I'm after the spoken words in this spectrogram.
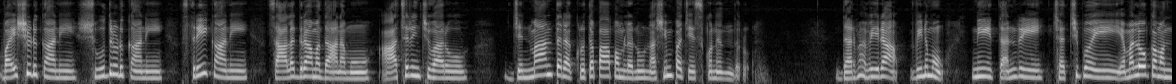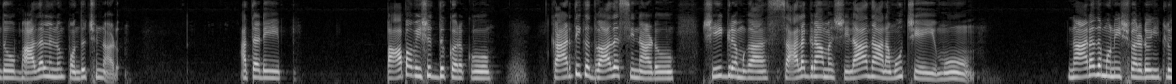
వైశ్యుడు కానీ శూద్రుడు కానీ స్త్రీ కానీ సాలగ్రామ దానము ఆచరించువారు. జన్మాంతర కృతపాపములను నశింపచేసుకునేందరు. ధర్మవీర వినుము నీ తండ్రి చచ్చిపోయి యమలోకమందు బాధలను పొందుచున్నాడు. అతడి పాప విశుద్ధి కొరకు కార్తీక ద్వాదశి నాడు శీఘ్రముగా సాలగ్రామ శిలాదానము చేయుము. నారద మునీశ్వరుడు ఇట్లు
